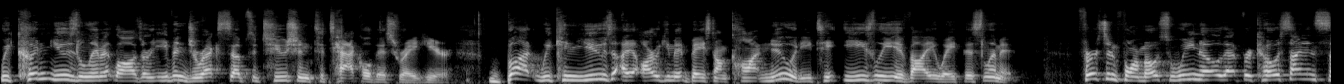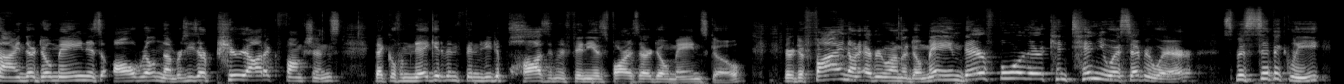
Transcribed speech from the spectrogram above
we couldn't use limit laws or even direct substitution to tackle this right here. But we can use an argument based on continuity to easily evaluate this limit. First and foremost, we know that for cosine and sine, their domain is all real numbers. These are periodic functions that go from negative infinity to positive infinity as far as their domains go. They're defined on everywhere on the domain, therefore they're continuous everywhere. Specifically,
